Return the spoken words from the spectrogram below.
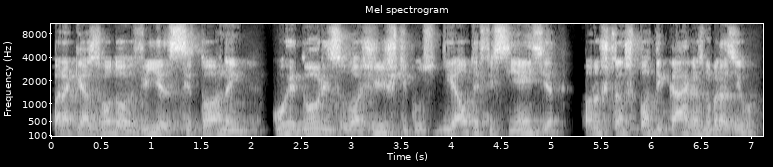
para que as rodovias se tornem corredores logísticos de alta eficiência para os transportes de cargas no Brasil?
